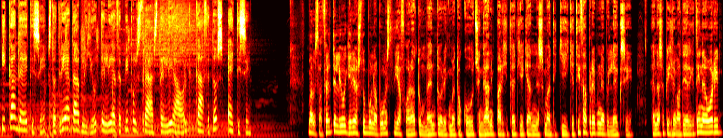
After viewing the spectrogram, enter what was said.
ή κάντε αίτηση στο www.thepeoplestrust.org κάθετος αίτηση. Μάλιστα. Θέλετε λίγο, κυρία Στούμπου, να πούμε στη διαφορά του mentoring με το coaching, αν υπάρχει τέτοια και αν είναι σημαντική και τι θα πρέπει να επιλέξει ένας επιχειρηματίας, γιατί είναι όροι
